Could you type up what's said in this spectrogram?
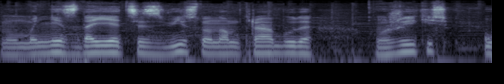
ну мені здається, звісно, нам треба буде. Може якийсь. О,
